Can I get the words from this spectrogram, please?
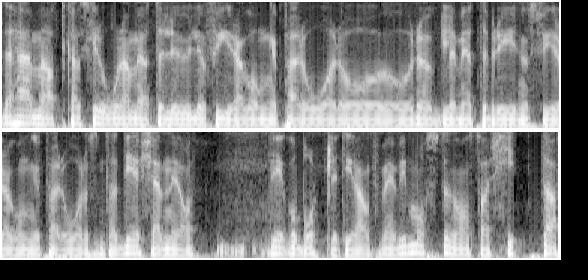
det här med att Karlskrona möter Luleå fyra gånger per år och, och Rögle möter Brynäs fyra gånger per år. Och sånt där, det känner jag att det går bort lite grann för mig. Vi måste någonstans hitta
